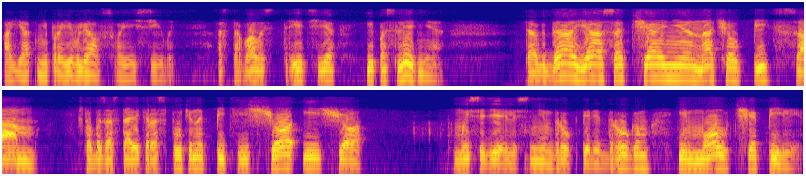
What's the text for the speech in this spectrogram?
а яд не проявлял своей силы. Оставалась третья и последняя. Тогда я с отчаяния начал пить сам, чтобы заставить Распутина пить еще и еще. Мы сидели с ним друг перед другом и молча пили.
